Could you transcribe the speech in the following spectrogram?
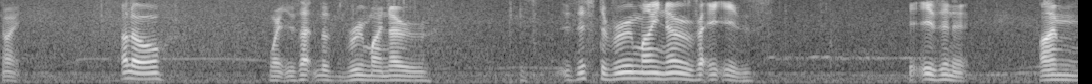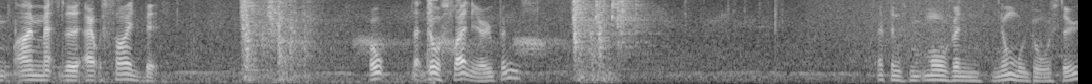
Right. Hello. Wait, is that the room I know? Is, is this the room I know that it is? It is, in it. I'm I'm at the outside bit. Oh, that door slightly opens. Opens more than normal doors do.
